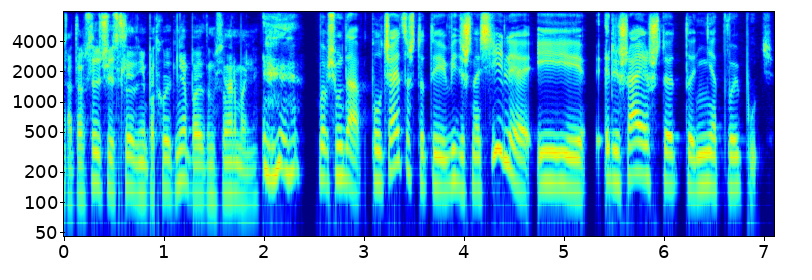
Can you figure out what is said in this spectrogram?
А там следующее исследование подходит мне, поэтому все нормально. В общем, да, получается, что ты видишь насилие и решаешь, что это не твой путь.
